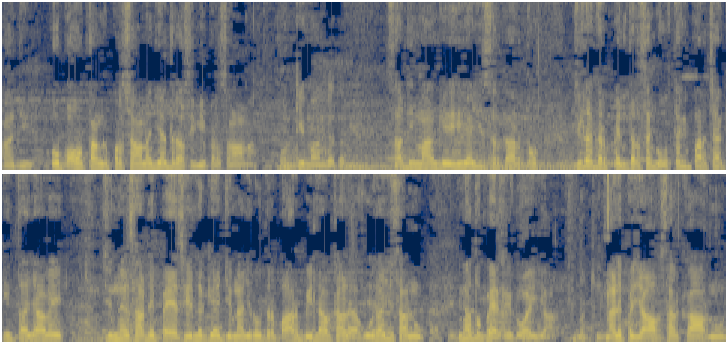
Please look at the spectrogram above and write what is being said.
ਹਾਂਜੀ ਉਹ ਬਹੁਤ ਤੰਗ ਪਰੇਸ਼ਾਨ ਹੈ ਜੀ ਇਧਰ ਅਸੀਂ ਵੀ ਪਰੇਸ਼ਾਨ ਆ। ਹੁਣ ਕੀ ਮੰਗ ਹੈ ਤੁਹਾਡੀ? ਸਾਡੀ ਮੰਗ ਇਹੀ ਹੈ ਜੀ ਸਰਕਾਰ ਤੋਂ ਜਿਹੜਾ ਗੁਰਪਿੰਦਰ ਸਿੰਘ ਉਹ ਤੇ ਵੀ ਪਰਚਾ ਕੀਤਾ ਜਾਵੇ ਜਿੰਨੇ ਸਾਡੇ ਪੈਸੇ ਲੱਗਿਆ ਜਿੰਨਾ ਉਧਰ ਬਾਹਰ ਵਿਹਲਾ ਉਠਾਲਿਆ ਉਹਦਾ ਜੀ ਸਾਨੂੰ ਇਹਨਾਂ ਤੋਂ ਪੈਸੇ ਦਵਾਈ ਜਾਣ। ਨਾਲੇ ਪੰਜਾਬ ਸਰਕਾਰ ਨੂੰ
